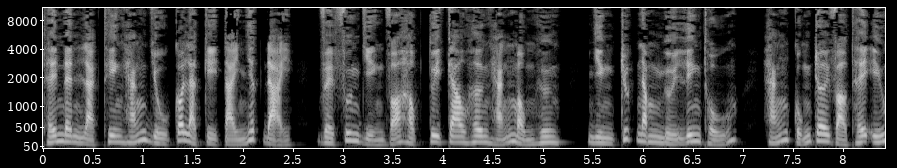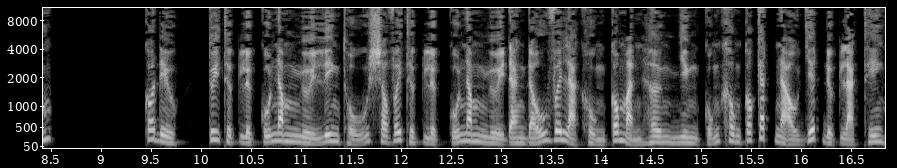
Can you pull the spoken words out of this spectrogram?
thế nên Lạc Thiên hắn dù có là kỳ tài nhất đại, về phương diện võ học tuy cao hơn hẳn Mộng Hương, nhưng trước năm người liên thủ, hắn cũng rơi vào thế yếu. Có điều, tuy thực lực của năm người liên thủ so với thực lực của năm người đang đấu với Lạc Hùng có mạnh hơn nhưng cũng không có cách nào giết được Lạc Thiên.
